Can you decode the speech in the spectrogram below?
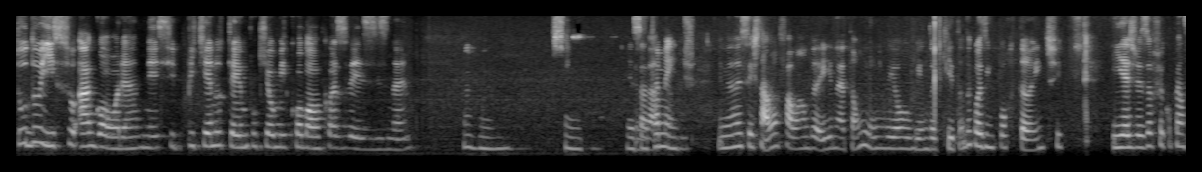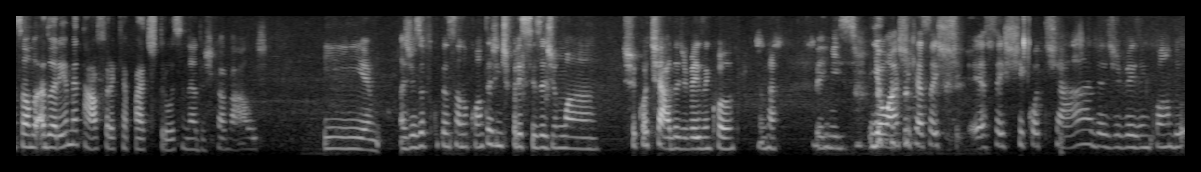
Tudo isso agora, nesse pequeno tempo que eu me coloco às vezes, né? Uhum. Sim, exatamente. exatamente. Meninas, vocês estavam falando aí, né? Tão lindo e eu ouvindo aqui, tanta coisa importante. E às vezes eu fico pensando, adorei a metáfora que a Paty trouxe, né, dos cavalos. E às vezes eu fico pensando quanto a gente precisa de uma chicoteada de vez em quando, né? Bem isso. E eu acho que essas, essas chicoteadas de vez em quando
